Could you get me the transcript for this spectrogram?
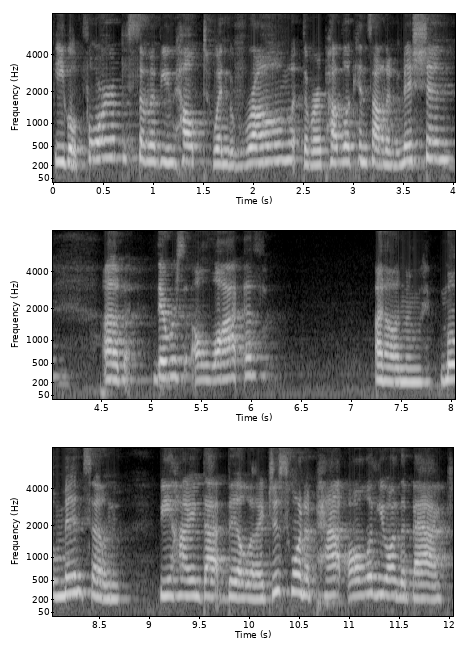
Eagle Forum, some of you helped when Rome, the Republicans on a mission. Um, there was a lot of um, momentum behind that bill, and I just want to pat all of you on the back.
